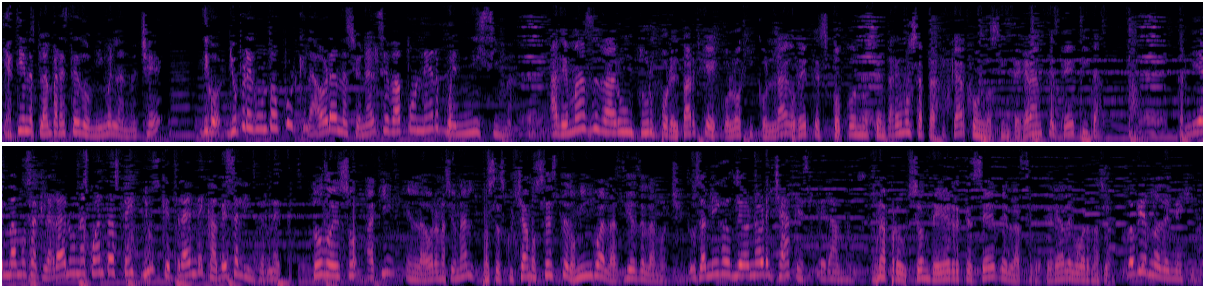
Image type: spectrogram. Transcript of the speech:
¿Ya tienes plan para este domingo en la noche? Digo, yo pregunto porque la hora nacional se va a poner buenísima. Además de dar un tour por el Parque Ecológico Lago de Texcoco, nos sentaremos a platicar con los integrantes de Titan. También vamos a aclarar unas cuantas fake news que traen de cabeza al Internet. Todo eso aquí en la hora nacional. Nos escuchamos este domingo a las 10 de la noche. Tus amigos Leonor y Chat esperamos. Una producción de RTC de la Secretaría de Gobernación. Gobierno de México.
